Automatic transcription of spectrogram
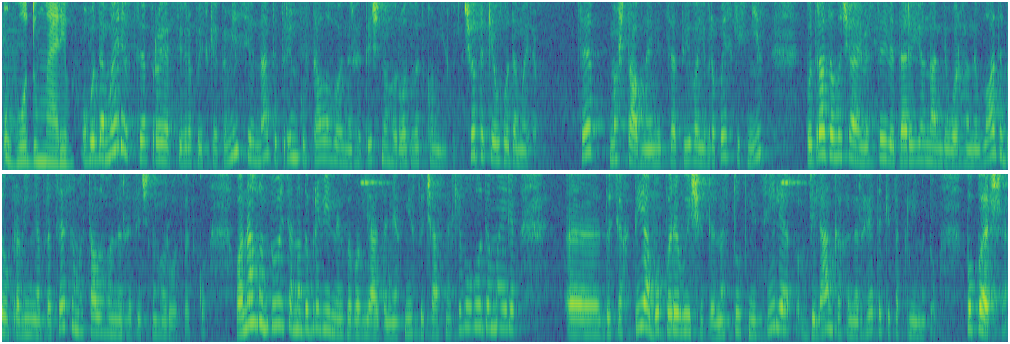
угоду мерів. Угода мерів це проєкт Європейської комісії на підтримку сталого енергетичного розвитку міст. Що таке угода мерів? Це масштабна ініціатива європейських міст, котра залучає місцеві та регіональні органи влади до управління процесами сталого енергетичного розвитку. Вона ґрунтується на добровільних зобов'язаннях міст-учасників угоди мерів е, досягти або перевищити наступні цілі в ділянках енергетики та клімату. По-перше,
